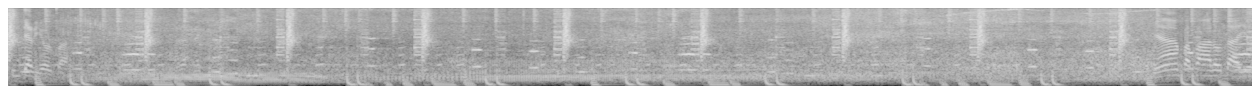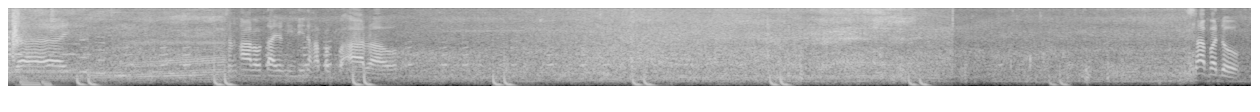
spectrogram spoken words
interior pa. Papaaraw tayo guys. Isang araw tayong hindi nakapagpaaraw. Sabado.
